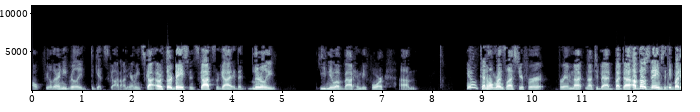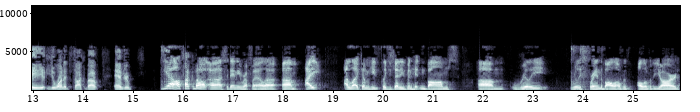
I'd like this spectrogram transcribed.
outfielder. I need really to get Scott on here. I mean, Scott, or third baseman. Scott's the guy that literally he knew about him before. Um, you know, 10 home runs last year for, for him. Not, not too bad. But, uh, of those names, anybody you, you wanted to talk about, Andrew? Yeah, I'll talk about uh Ceddanne Rafaela. Um I I like him. He's like you said, he's been hitting bombs. Um really really spraying the ball over all over the yard.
